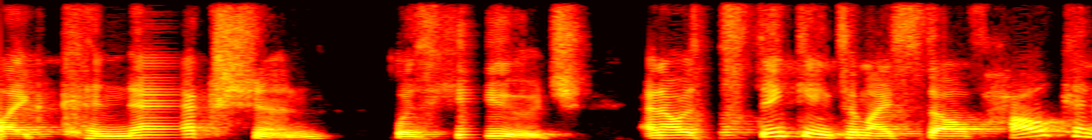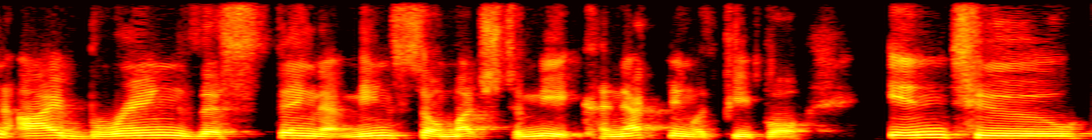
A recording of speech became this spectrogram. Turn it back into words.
like connection was huge. And I was thinking to myself, how can I bring this thing that means so much to me, connecting with people, into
